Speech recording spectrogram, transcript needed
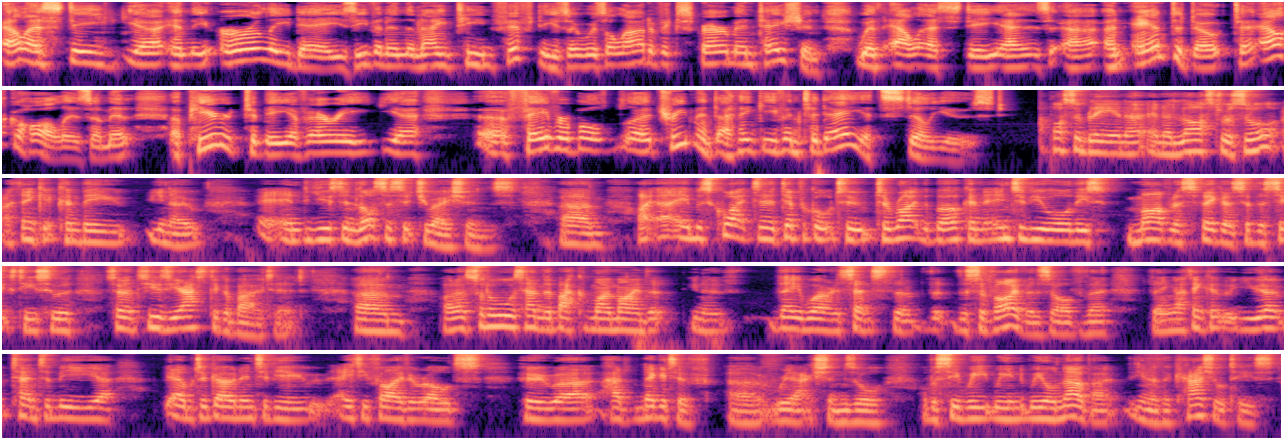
LSD yeah, in the early days, even in the 1950s, there was a lot of experimentation with LSD as uh, an antidote to alcoholism. It appeared to be a very uh, uh, favorable uh, treatment. I think even today it's still used possibly in a in a last resort. I think it can be you know and used in lots of situations. Um, I, I, it was quite uh, difficult to to write the book and interview all these marvelous figures of the '60s who were so enthusiastic about it. Um, I sort of always had in the back of my mind that you know they were in a sense the the, the survivors of the thing. I think you don't tend to be uh, able to go and interview 85 year olds who uh, had negative uh, reactions, or obviously we, we we all know about you know the casualties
